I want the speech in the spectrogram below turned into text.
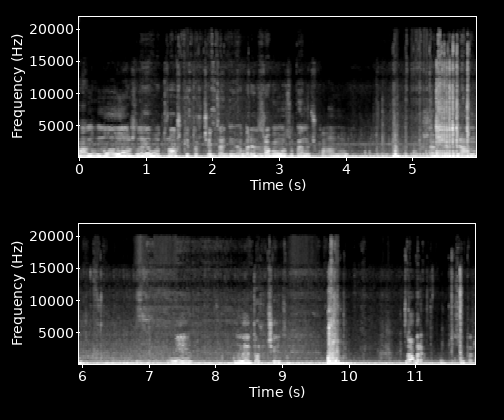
непогано. Ну, можливо, трошки торчить задній габарит. Зробимо зупиночку. А ну. Щас я гляну. Ні, не торчить. Добре, супер.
